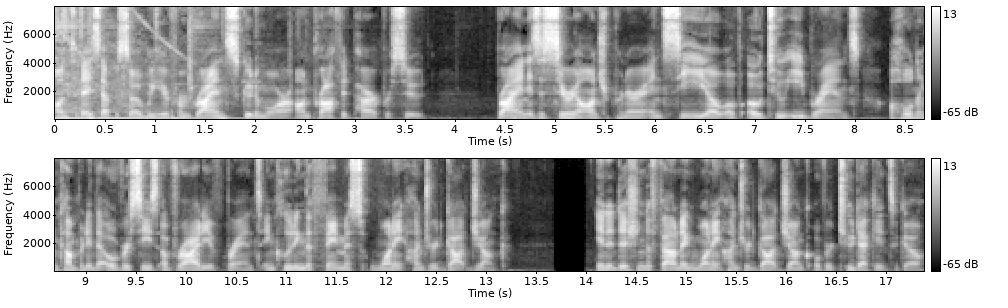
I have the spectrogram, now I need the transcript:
On today's episode, we hear from Brian Scudamore on Profit Power Pursuit. Brian is a serial entrepreneur and CEO of O2E Brands, a holding company that oversees a variety of brands, including the famous 1 800 Got Junk. In addition to founding 1 800 Got Junk over two decades ago,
